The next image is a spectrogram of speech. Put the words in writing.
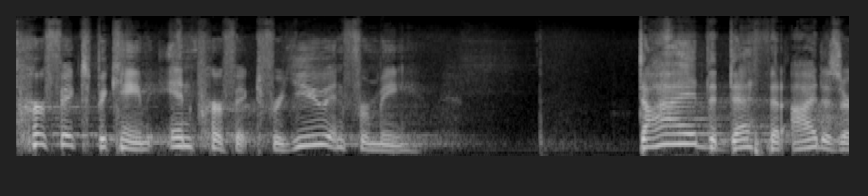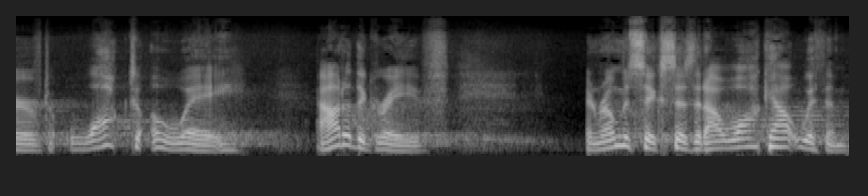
perfect became imperfect for you and for me, died the death that I deserved, walked away out of the grave. And Romans 6 says that I walk out with him.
